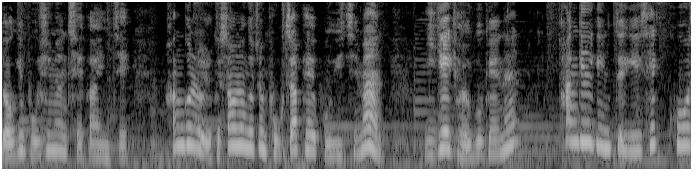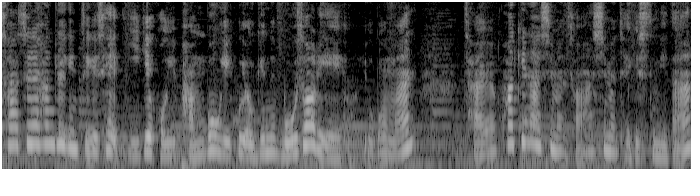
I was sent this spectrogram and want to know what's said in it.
여기 보시면 제가 이제 한글로 이렇게 써놓은 게 좀 복잡해 보이지만 이게 결국에는 한길긴뜨기 3코 사슬 한길긴뜨기 셋 이게 거의 반복이고 여기는 모서리예요 요거만 잘 확인하시면서 하시면 되겠습니다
